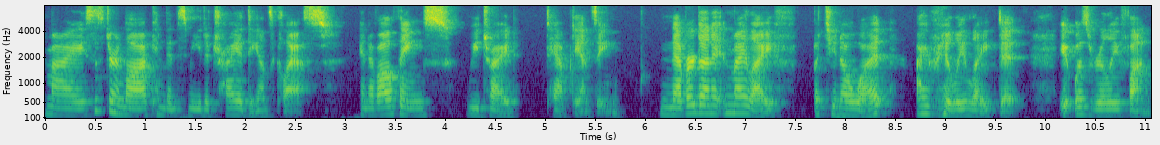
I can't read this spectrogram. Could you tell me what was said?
my sister in law convinced me to try a dance class. And of all things, we tried tap dancing. Never done it in my life, but you know what? I really liked it. It was really fun.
